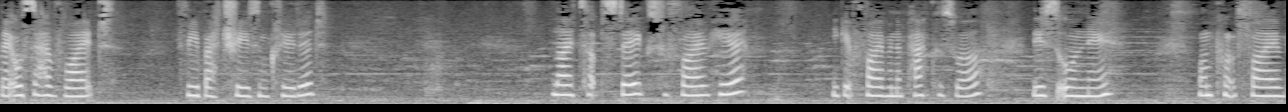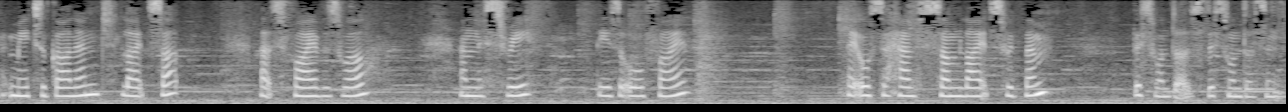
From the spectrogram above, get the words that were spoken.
They also have white three batteries included. Light up stakes for five here. You get five in a pack as well. These are all new 1.5 meter garland lights up. That's five as well. And this wreath these are all five. They also have some lights with them. This one does this one doesn't.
